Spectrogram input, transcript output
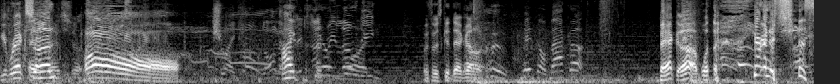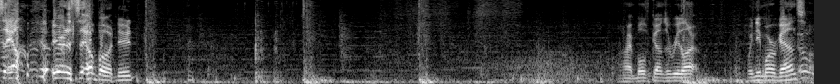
Get wrecked, Hey, son! Oh! Shrike. Hold on I a minute, I'm killed reloading. Uthras, get that gun. Pinto, back up. Back up! What the? You're in a sh- sail. You're in a sailboat, dude. All right, both guns are reload. We need more guns. All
